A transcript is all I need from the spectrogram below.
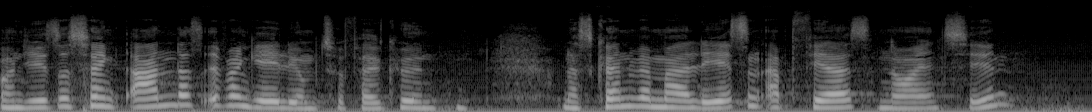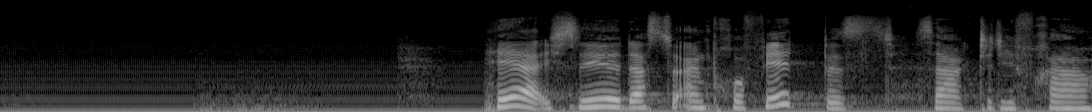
Und Jesus fängt an, das Evangelium zu verkünden. Und das können wir mal lesen ab Vers 19. Herr, ich sehe, dass du ein Prophet bist, sagte die Frau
